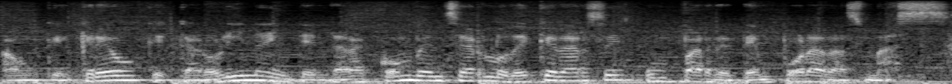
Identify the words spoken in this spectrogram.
aunque creo que Carolina intentará convencerlo de quedarse un par de temporadas más.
